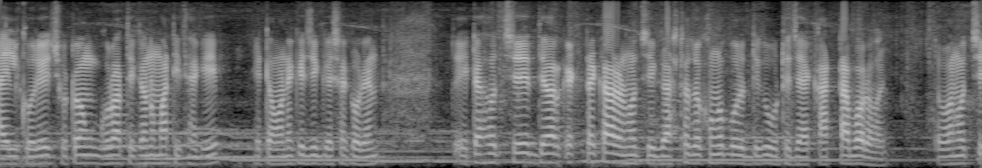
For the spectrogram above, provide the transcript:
আইল করে ছোট গোড়াতে কেন মাটি থাকে, এটা অনেকে জিজ্ঞাসা করেন। তো এটা হচ্ছে দেওয়ার একটা কারণ হচ্ছে গাছটা যখন উপরের দিকে উঠে যায়, কাঠটা বড় হয়, তখন হচ্ছে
